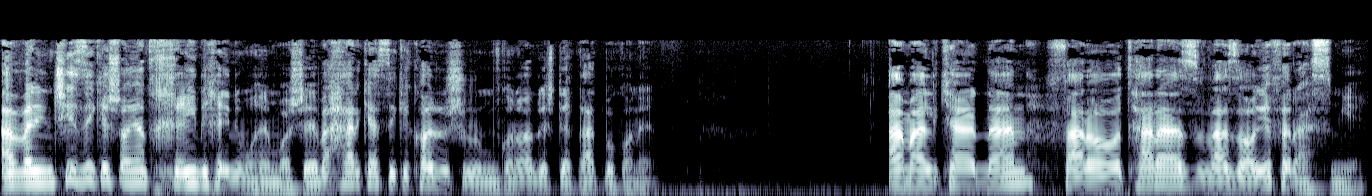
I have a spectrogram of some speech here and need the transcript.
اولین چیزی که شاید خیلی خیلی مهم باشه و هر کسی که کاری رو شروع می‌کنه باید دقت بکنه عمل کردن فراتر از وظایف رسمیه.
